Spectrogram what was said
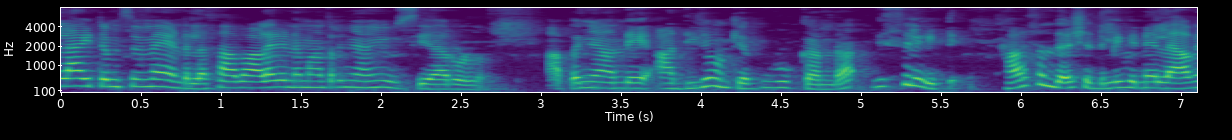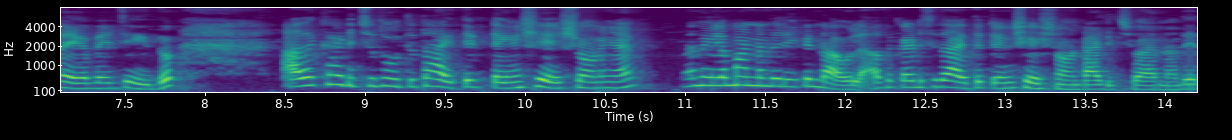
എല്ലാ ഐറ്റംസും വേണ്ടല്ല. സവാള എണ്ണ മാത്രം ഞാൻ യൂസ് ചെയ്യാറുള്ളൂ. അപ്പം ഞാൻ എന്തേ അതിൽ നോക്കിയപ്പോൾ കുക്കറിന്റെ വിസിൽ കിട്ടി. ആ സന്തോഷത്തിൽ പിന്നെ എല്ലാം വേഗം വേഗം ചെയ്തു. അതൊക്കെ അടിച്ച് തൂത്ത് താഴ്ത്തിട്ടതിന് ശേഷമാണ് ഞാൻ എന്തെങ്കിലും മണ്ണന്തരിക്ക് ഉണ്ടാവില്ല അതൊക്കെ അടിച്ച് താഴ്ത്തിട്ടതിന് കൊണ്ട് അടിച്ചു വരുന്നത്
